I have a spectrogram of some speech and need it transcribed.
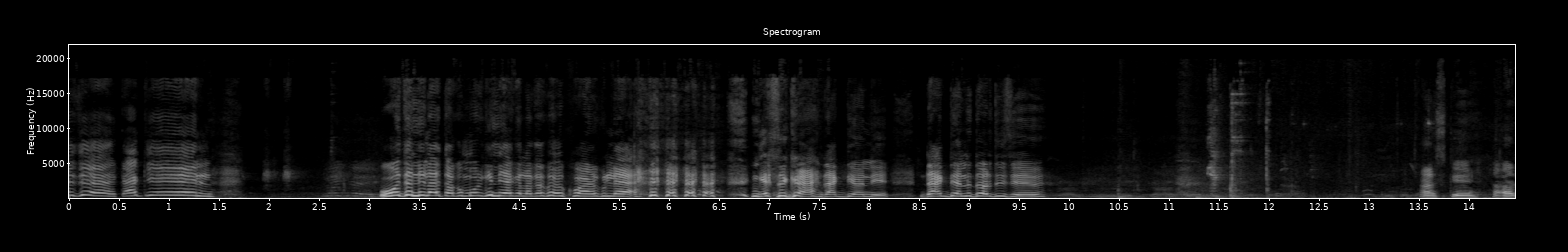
এই যে কাকিল। ও যে নিলাই তোকে মুরগি নিয়ে গেল কাকে খোয়ারগুলা। গেছে গা ডাক দিও নে। ডাক দিছে। আজকে আর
